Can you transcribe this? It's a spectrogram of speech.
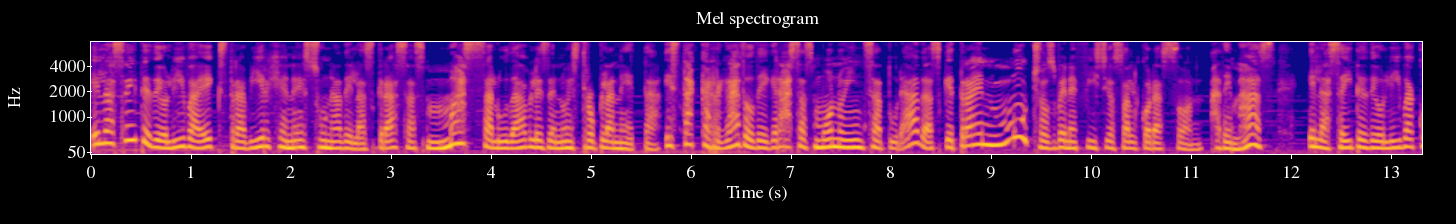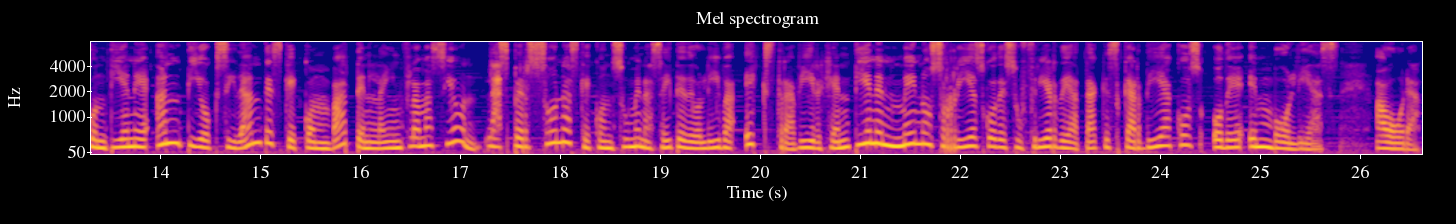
El aceite de oliva extra virgen es una de las grasas más saludables de nuestro planeta. Está cargado de grasas monoinsaturadas que traen muchos beneficios al corazón. Además, el aceite de oliva contiene antioxidantes que combaten la inflamación. Las personas que consumen aceite de oliva extra virgen tienen menos riesgo de sufrir de ataques cardíacos o de embolias. Ahora,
